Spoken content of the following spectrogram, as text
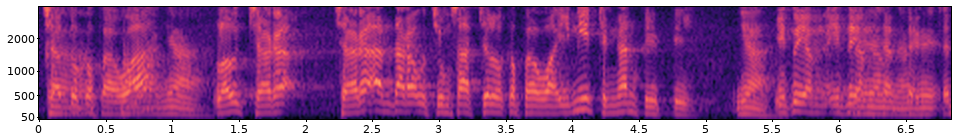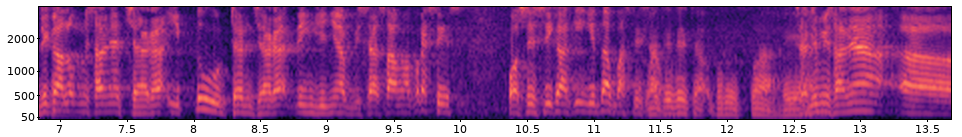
jatuh ke ke bawah, bawahnya. lalu jarak jarak antara ujung saddle ke bawah ini dengan BB. Ya Itu yang itu yang Yang setback. nanti- Jadi kalau misalnya jarak itu dan jarak tingginya bisa sama persis, posisi kaki kita pasti sama. berarti tidak berubah ya. Jadi misalnya eh,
